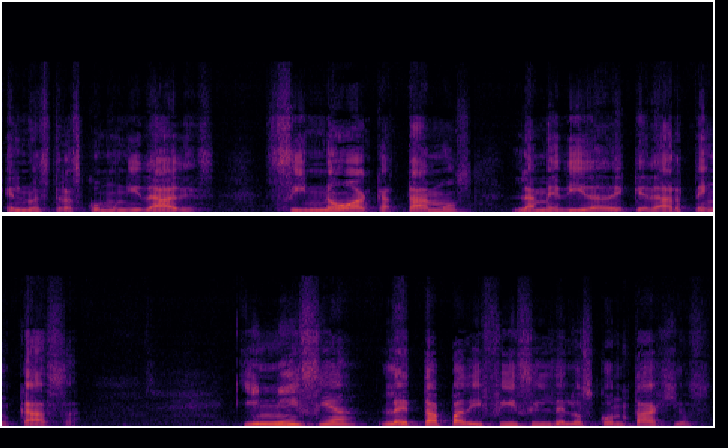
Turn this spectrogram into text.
en nuestras comunidades si no acatamos la medida de quedarte en casa. Inicia la etapa difícil de los contagios.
